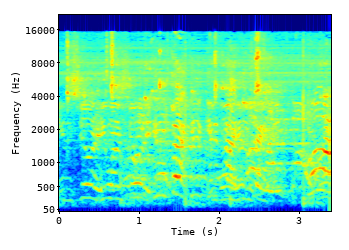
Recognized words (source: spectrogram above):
He's a shooter. He want to shoot it. Get it back. Get it, get it back. It back.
